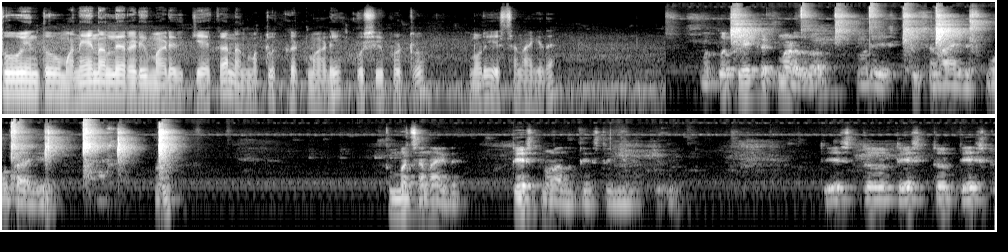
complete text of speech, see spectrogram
two into ಮನೆಯಲ್ಲೇ ರೆಡಿ ಮಾಡಿದ ಕೇಕ ನನ್ನ ಮಕ್ಕಳು ಕಟ್ ಮಾಡಿ ಖುಷಿ ಪಟ್ಟರು ನೋಡಿ ಎಷ್ಟು ಚೆನ್ನಾಗಿದೆ. ಮಕ್ಕಳು ಕೇಕ್ ಕಟ್ ಮಾಡಿದ್ರು. ನೋಡಿ ಎಷ್ಟು ಚೆನ್ನಾಗಿದೆ ಸ್ಮೂತಾಗಿ ತುಂಬ ಚೆನ್ನಾಗಿದೆ. ಟೇಸ್ಟ್ ನೋಡೋಣ ಟೇಸ್ಟ್ ಹೆಂಗಿದೆ. Taste taste taste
